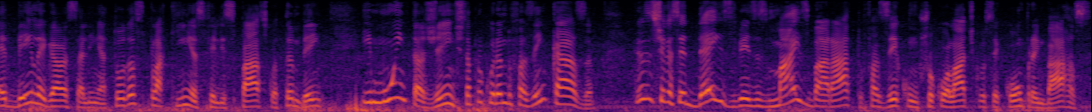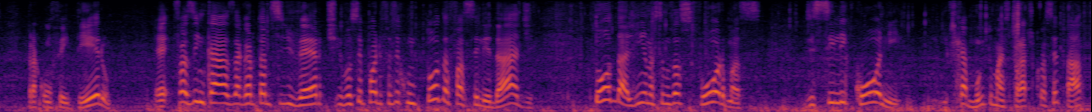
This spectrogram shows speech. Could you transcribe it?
É bem legal essa linha toda, as plaquinhas Feliz Páscoa também. E muita gente está procurando fazer em casa. Às vezes chega a ser 10 vezes mais barato fazer com chocolate que você compra em barras para confeiteiro é, fazer em casa, a garotada se diverte e você pode fazer com toda facilidade. Toda a linha nós temos as formas de silicone e fica muito mais prático o acetato.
